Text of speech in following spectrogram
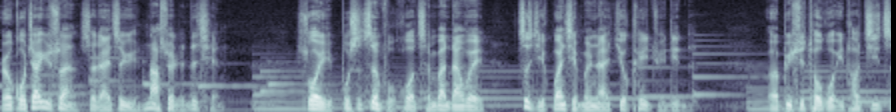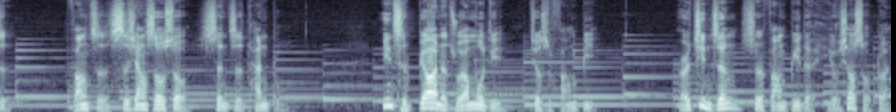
而国家预算是来自于纳税人的钱，所以不是政府或承办单位自己关起门来就可以决定的，而必须透过一套机制，防止私相收受甚至贪渎。因此，标案的主要目的就是防弊，而竞争是防弊的有效手段。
